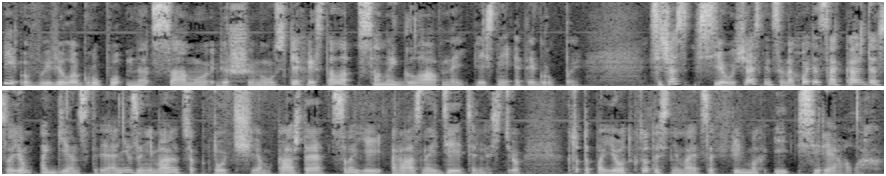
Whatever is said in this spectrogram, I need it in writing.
и вывела группу на самую вершину успеха и стала самой главной песней этой группы — Сейчас все участницы находятся каждая в своем агентстве. Они занимаются кто чем, каждая своей разной деятельностью. Кто-то поет, кто-то снимается в фильмах и сериалах.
